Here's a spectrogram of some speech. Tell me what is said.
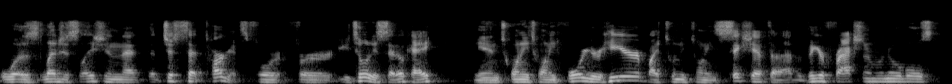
was legislation that, that just set targets for for utilities. Said, okay, in 2024 you're here. By 2026 you have to have a bigger fraction of renewables.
